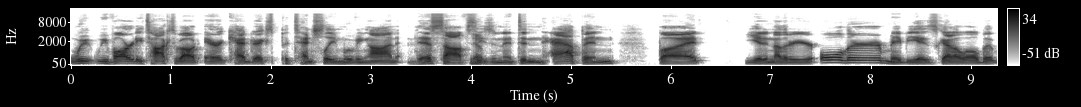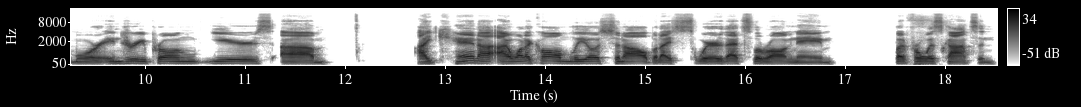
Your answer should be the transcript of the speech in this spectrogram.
we, we've already talked about Eric Kendricks potentially moving on this offseason. Yep. It didn't happen, but yet another year older. Maybe he's got a little bit more injury prone years. Um, I cannot, I want to call him Leo Chenal, but I swear that's the wrong name. But for Wisconsin,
